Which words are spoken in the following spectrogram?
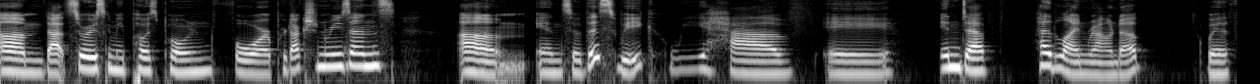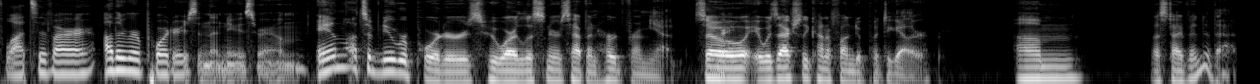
Um, that story is going to be postponed for production reasons. Um, and so this week we have a in-depth headline roundup with lots of our other reporters in the newsroom. And lots of new reporters who our listeners haven't heard from yet. So right. it was actually kind of fun to put together. Um, let's dive into that.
